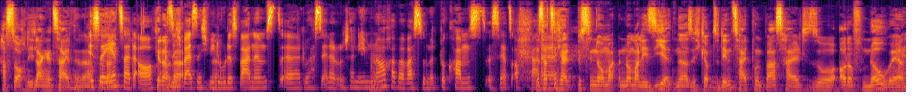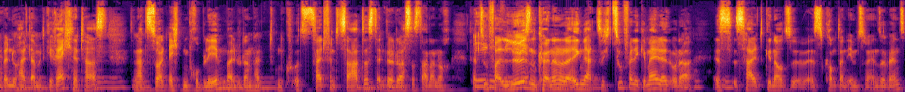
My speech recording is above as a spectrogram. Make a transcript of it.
hast du auch nicht lange Zeit. Ne? Da ist ja jetzt halt auch. Genau, also ich da, weiß nicht, wie ja. du das wahrnimmst, äh, du hast ja dein Unternehmen ja. noch, aber was du mitbekommst, ist jetzt auch gerade... Es hat sich halt ein bisschen normalisiert, ne? also ich glaube, mhm. zu dem mhm. Zeitpunkt war es halt so out of nowhere und wenn du halt damit mhm. gerechnet hast, mhm. dann hattest du halt echt ein Problem, weil du dann halt eine kurze Zeitfenster hattest, entweder du hast das da dann noch per irgendwie. Zufall lösen können oder irgendwer hat sich zufällig gemeldet oder es ist halt genau zu, es kommt dann eben zu einer Insolvenz.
